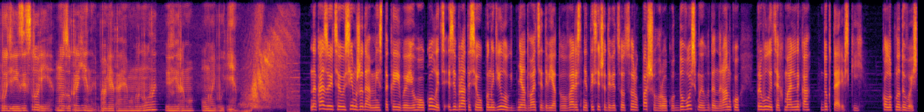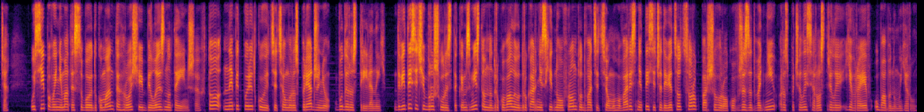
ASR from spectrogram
Події з історії. Ми з України пам'ятаємо минуле, віримо у майбутнє. Наказується усім жидам міста Києва і його околиць зібратися у понеділок, дня 29 вересня 1941 року до 8 години ранку при вулицях Мельника, Доктерівській, коло кладовища. Усі повинні мати з собою документи, гроші, білизну та інше. Хто не підпорядкується цьому розпорядженню, буде розстріляний. Дві тисячі брошури з таким змістом надрукували у друкарні східного фронту 27 вересня 1941 року. Вже за два дні розпочалися розстріли євреїв у Бабиному Яру.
